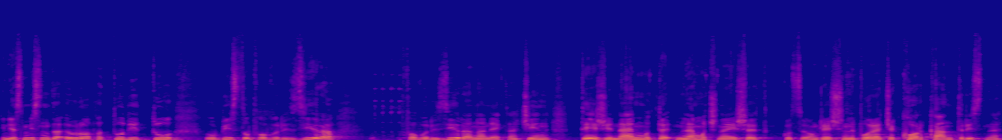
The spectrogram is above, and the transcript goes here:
In jaz mislim, da Evropa tudi tu v bistvu favorizira, favorizira na nek način teži najmočnejše, kot se v angliščini lepo reče, core countries ne,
